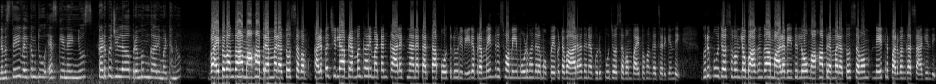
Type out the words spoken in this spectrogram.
నమస్తే welcome to SK nine news. Kadapa జిల్లా బ్రహ్మంగారి మఠంలో వైభవంగా మహాబ్రహ్మ రథోత్సవం. కడప జిల్లా బ్రహ్మంగారి మఠం కాలజ్ఞానకర్త పోతులూరి వీర బ్రహ్మేంద్ర స్వామి మూడు వందల ముప్పై ఒకటవ ఆరాధన గురు పూజోత్సవం వైభవంగా జరిగింది. గురు పూజోత్సవంలో భాగంగా మాడవీధుల్లో మహాబ్రహ్మ రథోత్సవం నేత్రపర్వంగా సాగింది.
